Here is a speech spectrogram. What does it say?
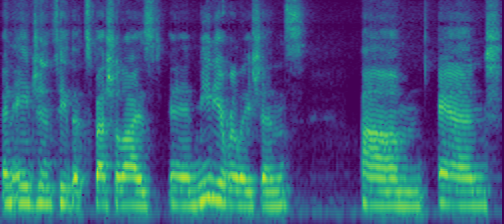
an agency that specialized in media relations um, and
